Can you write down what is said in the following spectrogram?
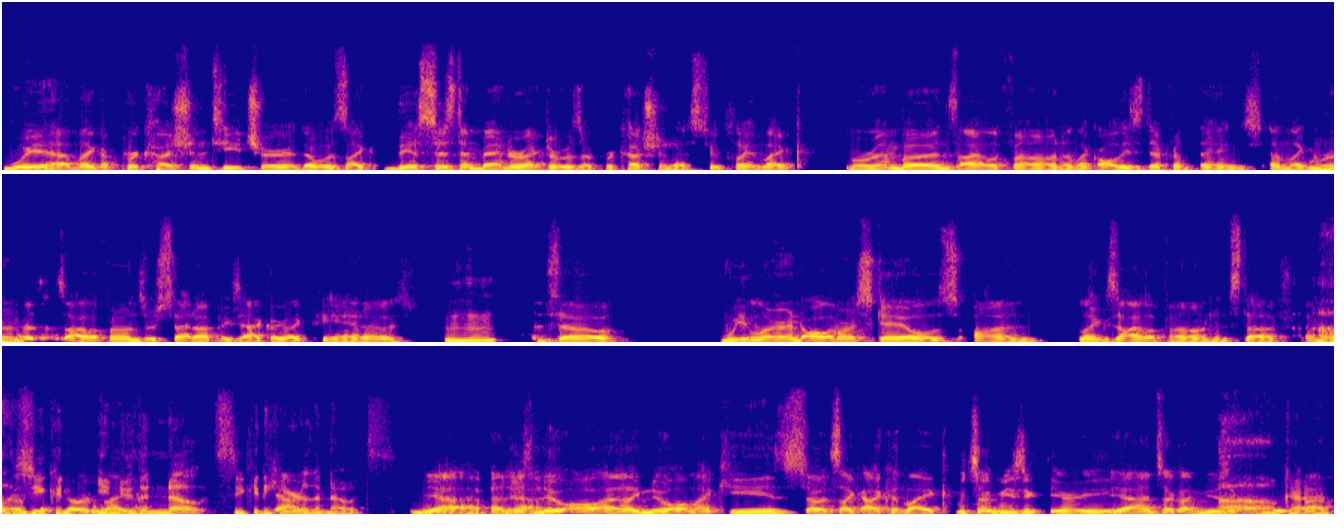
we had like a percussion teacher that was like the assistant band director was a percussionist who played like marimba and xylophone and like all these different things and like Mhm. marimbas and xylophones are set up exactly like pianos Mm-hmm. and so we learned all of our scales on like xylophone and stuff and Oh, so you can you like- knew the notes. You could Yeah. hear the notes. yeah and just knew all i like knew all my keys so it's like i could like we took music theory. yeah, and took like music Oh, okay. class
